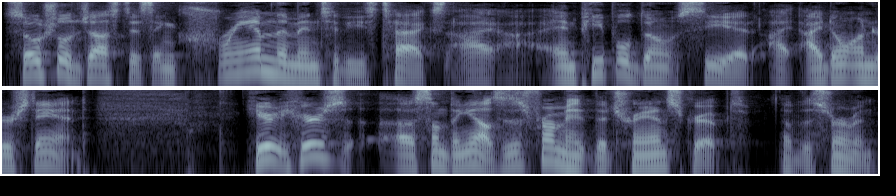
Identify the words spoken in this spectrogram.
social justice and cram them into these texts, I, and people don't see it, I, I don't understand. Here, here's uh, something else. This is from the transcript of the sermon.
